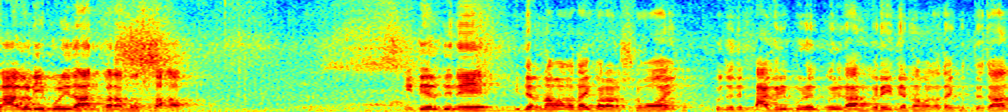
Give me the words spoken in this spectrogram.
পাগড়ি পরিধান করা মোস্তাহাব। ঈদের দিনে ঈদের নামাজ আদায় করার সময় কেউ যদি পাগড়ি পরে পরিধান করে ঈদের নামাজ আদায় করতে চান,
